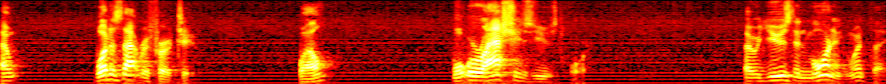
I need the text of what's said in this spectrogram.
And what does that refer to? Well, what were ashes used for? They were used in mourning, weren't they?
